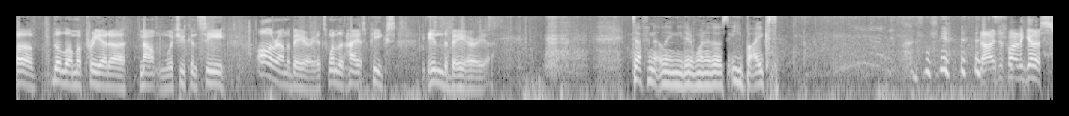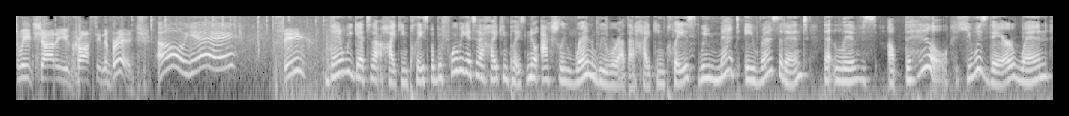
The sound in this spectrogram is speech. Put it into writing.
of the Loma Prieta mountain, which you can see all around the Bay Area. It's one of the highest peaks in the Bay Area. Definitely needed one of those e-bikes. now I just wanted to get a sweet shot of you crossing the bridge. Oh, yay! See? Then we get to that hiking place. But before we get to that hiking place, no, actually, when we were at that hiking place, we met a resident that lives up the hill. He was there when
